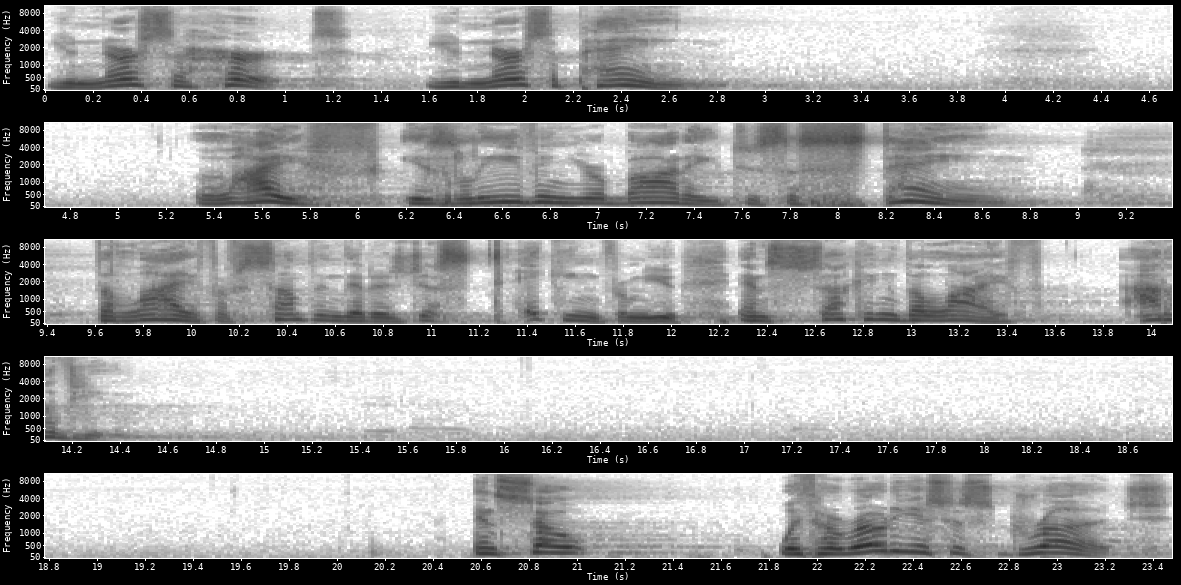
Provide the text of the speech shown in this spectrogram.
you nurse a hurt, you nurse a pain, life is leaving your body to sustain the life of something that is just taking from you and sucking the life out of you. And so, with Herodias' grudge,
